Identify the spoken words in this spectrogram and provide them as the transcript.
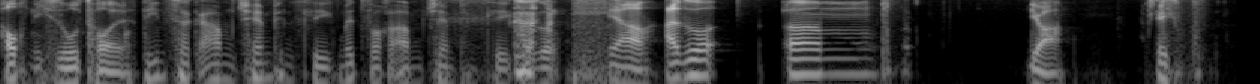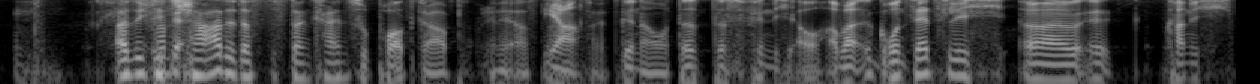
auch nicht so toll. Dienstagabend Champions League, Mittwochabend Champions League. Also Ja, also, ähm, ja. Ich, Also ich fand es schade, dass es dann keinen Support gab in der ersten ja, Halbzeit. genau, das, das finde ich auch. Aber grundsätzlich äh, kann ich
